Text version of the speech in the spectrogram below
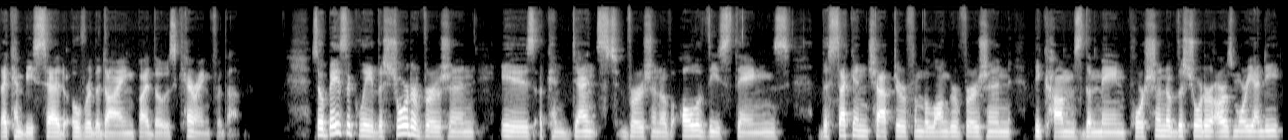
that can be said over the dying by those caring for them. So basically, the shorter version is a condensed version of all of these things. The second chapter from the longer version becomes the main portion of the shorter Ars Moriendi.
